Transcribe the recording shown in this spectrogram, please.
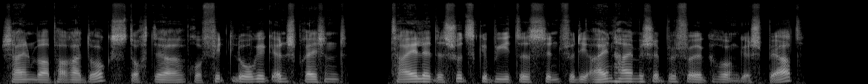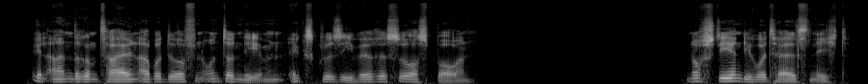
scheinbar paradox, doch der Profitlogik entsprechend, Teile des Schutzgebietes sind für die einheimische Bevölkerung gesperrt, in anderen Teilen aber dürfen Unternehmen exklusive Ressorts bauen. Noch stehen die Hotels nicht,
